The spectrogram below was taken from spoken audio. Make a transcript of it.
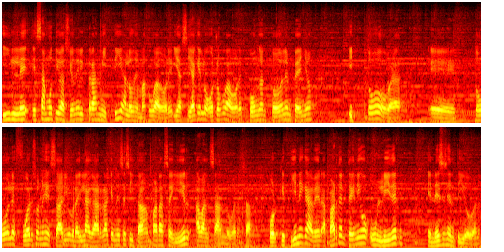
Y le, esa motivación él transmitía a los demás jugadores y hacía que los otros jugadores pongan todo el empeño y todo, ¿verdad? Eh, todo el esfuerzo necesario, ¿verdad? Y la garra que necesitaban para seguir avanzando, ¿verdad? Claro. Porque tiene que haber, aparte del técnico, un líder en ese sentido, ¿verdad?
